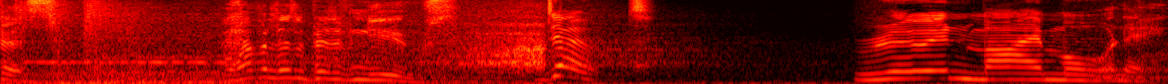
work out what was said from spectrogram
I have a little bit of news. Don't ruin my morning.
